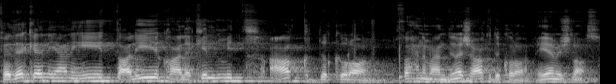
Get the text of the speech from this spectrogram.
فده كان يعني إيه التعليق على كلمة عقد قران. فإحنا ما عندناش عقد قران هي مش ناقصة.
